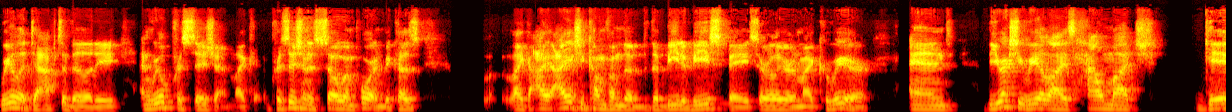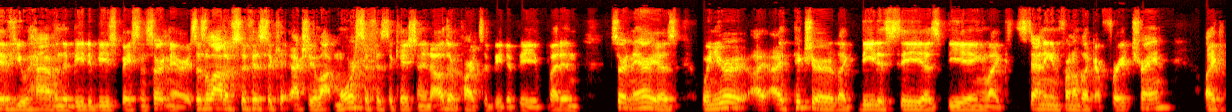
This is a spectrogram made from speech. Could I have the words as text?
real adaptability, and real precision. Like precision is so important because like I, I actually come from the the B2B space earlier in my career. And you actually realize how much give you have in the B2B space in certain areas. There's a lot of sophistication, actually a lot more sophistication in other parts of B2B, but in certain areas, when you're, I, I, picture like B2C as being like standing in front of like a freight train. Like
